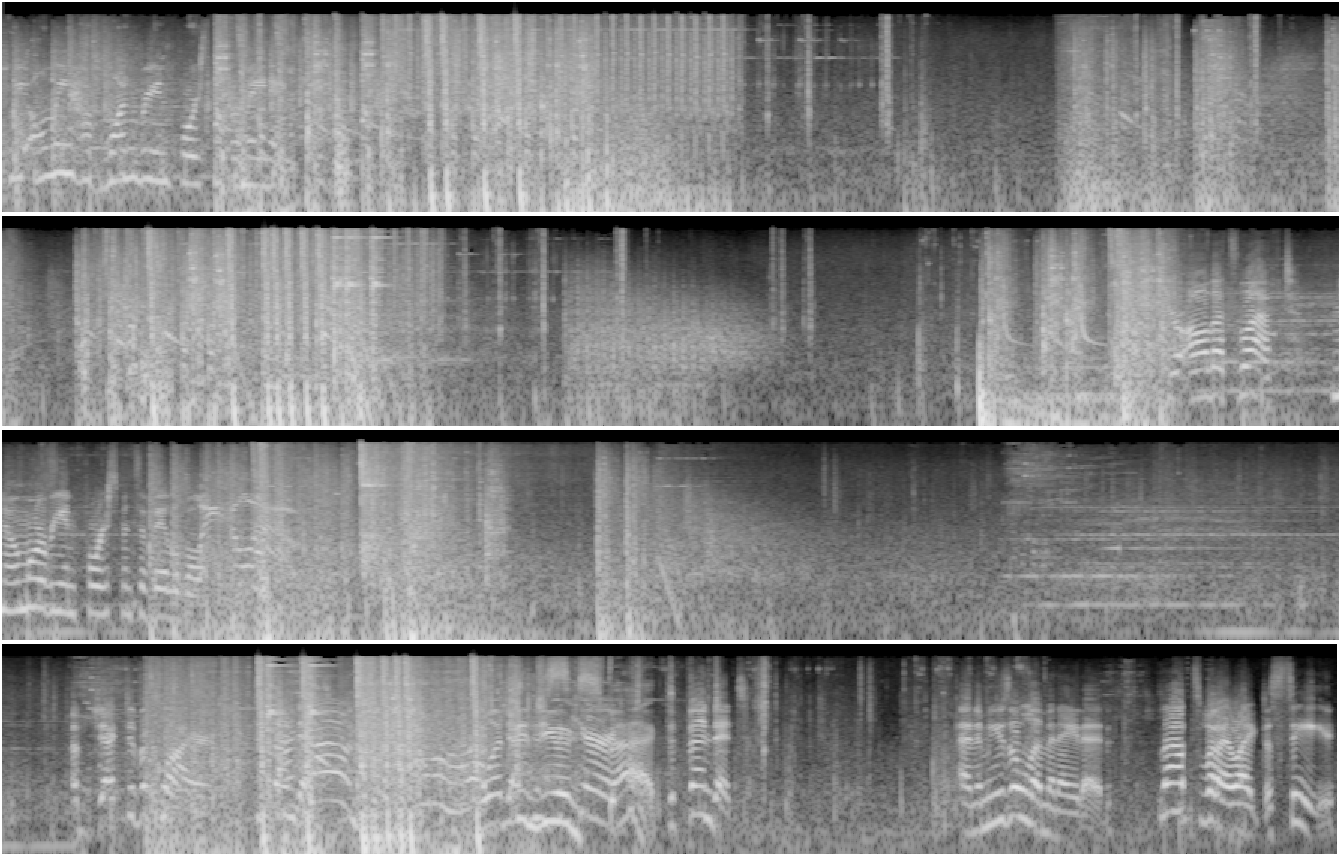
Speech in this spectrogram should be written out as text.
We only have one reinforcement remaining. Left. No more reinforcements available. Objective acquired. Defend it. What did you secured. expect? Defend it. Enemies eliminated. That's what I like to see.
